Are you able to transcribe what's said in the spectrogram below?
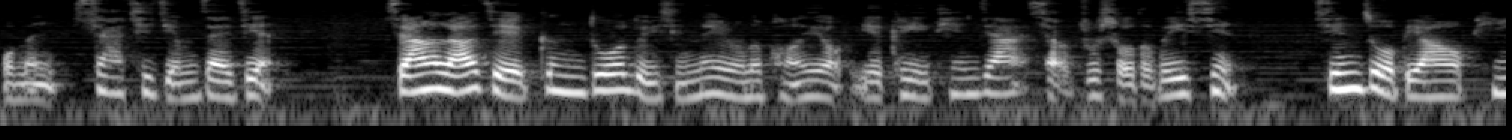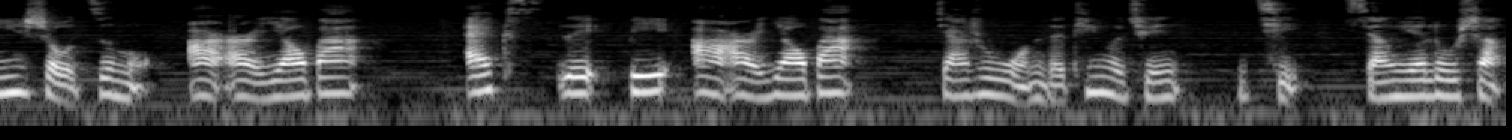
我们下期节目再见。想要了解更多旅行内容的朋友，也可以添加小助手的微信，新坐标拼音首字母二二幺八 xzb 二二幺八，加入我们的听友群，一起相约路上。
